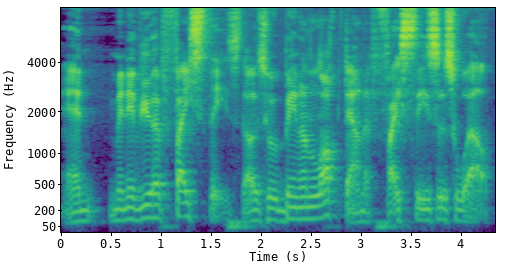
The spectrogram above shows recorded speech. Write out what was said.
And many of you have faced these. Those who have been in lockdown have faced these as well,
